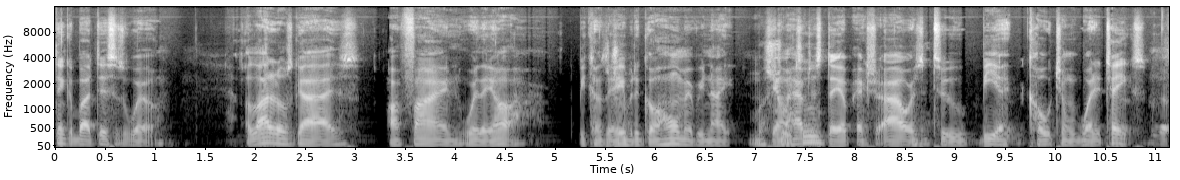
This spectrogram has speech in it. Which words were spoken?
think about this as well. A lot of those guys are fine where they are because they're able to go home every night. That's they don't have too. to stay up extra hours to be a coach and what it takes. Yep.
